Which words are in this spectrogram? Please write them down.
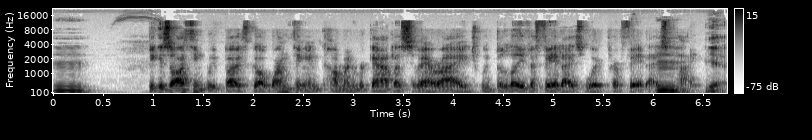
Mm because I think we've both got one thing in common, regardless of our age. We believe a fair day's work for a fair day's mm, pay. Yeah.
